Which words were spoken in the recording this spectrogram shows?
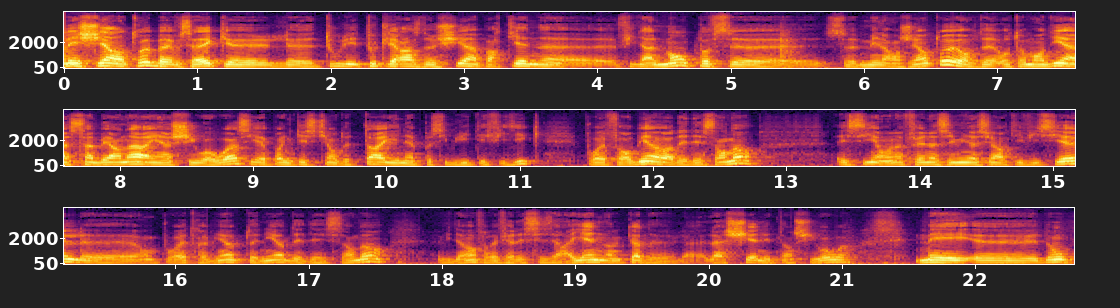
les chiens entre eux, ben, vous savez que toutes les races de chiens appartiennent euh, finalement, peuvent se, mélanger entre eux. Autrement dit, un Saint-Bernard et un Chihuahua, s'il n'y a pas une question de taille et une impossibilité physique, pourraient fort bien avoir des descendants. Et si on a fait une insémination artificielle, euh, on pourrait très bien obtenir des descendants. Évidemment, il faudrait faire des césariennes dans le cas de la, chienne étant chihuahua. Mais euh, donc,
